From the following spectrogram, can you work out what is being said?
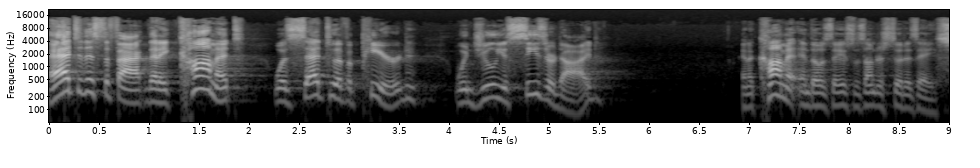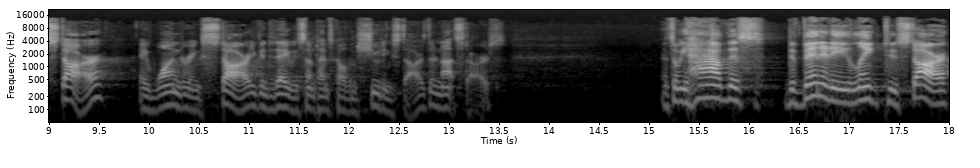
Add to this the fact that a comet was said to have appeared when Julius Caesar died. And a comet in those days was understood as a star a wandering star. Even today, we sometimes call them shooting stars. They're not stars. And so we have this divinity linked to star.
